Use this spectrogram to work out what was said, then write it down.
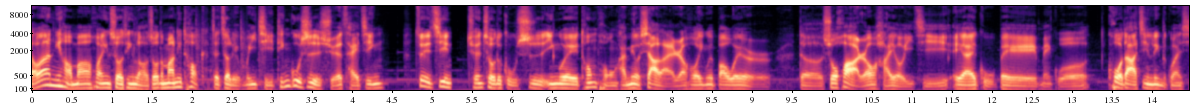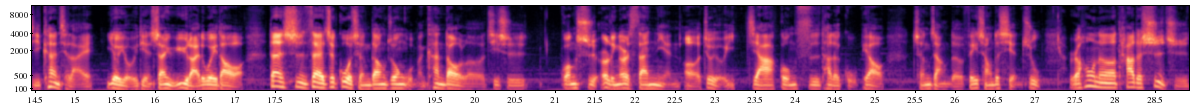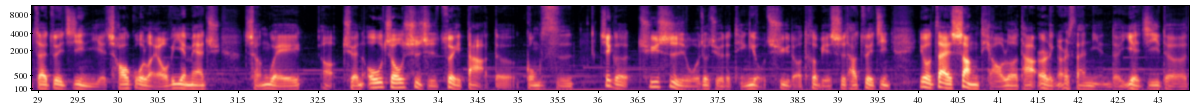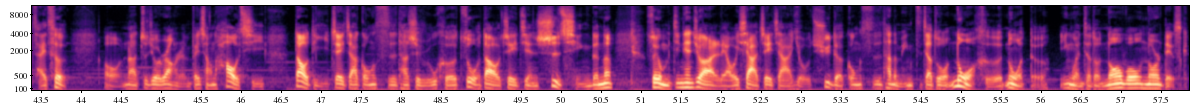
早安，你好吗？欢迎收听老周的 Money Talk，在这里我们一起听故事学财经。最近全球的股市因为通膨还没有下来，然后因为鲍威尔的说话，然后还有以及 AI 股被美国扩大禁令的关系，看起来又有一点山雨欲来的味道哦。但是在这过程当中，我们看到了其实。光是二零二三年，呃，就有一家公司，它的股票成长得非常的显著。然后呢，它的市值在最近也超过了 LVMH，成为呃全欧洲市值最大的公司。这个趋势我就觉得挺有趣的，特别是它最近又再上调了它二零二三年的业绩的猜测。哦，那这就让人非常的好奇，到底这家公司它是如何做到这件事情的呢？所以，我们今天就要来聊一下这家有趣的公司，它的名字叫做诺和诺德，英文叫做 Novo Nordisk。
